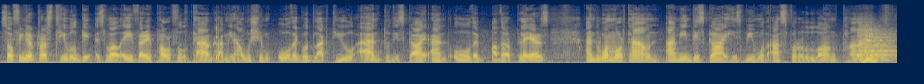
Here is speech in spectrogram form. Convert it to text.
So finger crossed he will get as well a very powerful town. I mean, I wish him all the good luck to you and to this guy and all the other players. And one more town, I mean, this guy, he's been with us for a long time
